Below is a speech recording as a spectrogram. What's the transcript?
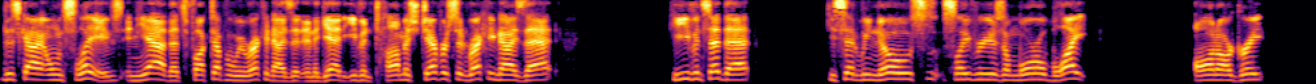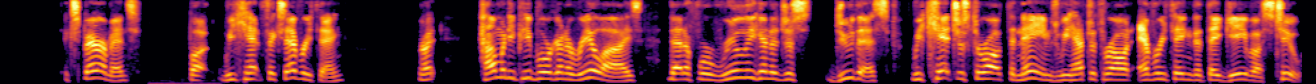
this guy owned slaves, and yeah, that's fucked up, and we recognize it. And again, even Thomas Jefferson recognized that. He even said that. He said, We know slavery is a moral blight on our great experiment, but we can't fix everything, right? How many people are going to realize that if we're really going to just do this, we can't just throw out the names. We have to throw out everything that they gave us too.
